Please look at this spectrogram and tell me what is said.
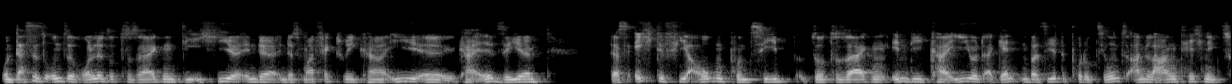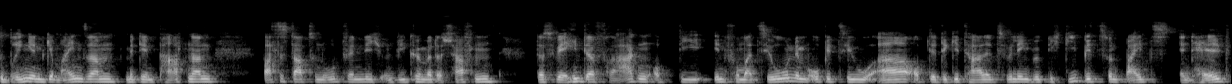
Und das ist unsere Rolle sozusagen, die ich hier in der, in der Smart Factory KI, äh, KL sehe, das echte Vier-Augen-Prinzip sozusagen in die KI- und agentenbasierte Produktionsanlagentechnik zu bringen, gemeinsam mit den Partnern. Was ist dazu notwendig und wie können wir das schaffen? dass wir hinterfragen, ob die Information im OPCUA, ob der digitale Zwilling wirklich die Bits und Bytes enthält,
